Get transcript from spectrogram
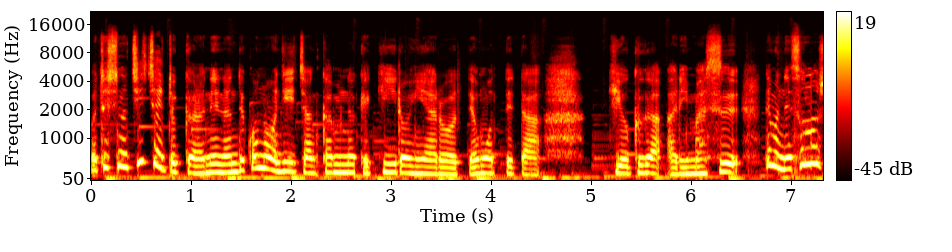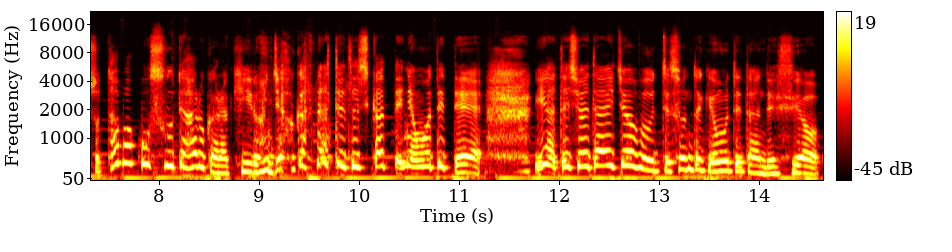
私のちっちゃい時からねなんでこのおじいちゃん髪の毛黄色いんやろうって思ってた記憶があります。でもねその人タバコ吸うてはるから黄色いんちゃうかなって 私勝手に思ってて。いや私は大丈夫ってその時思ってたんですよ。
